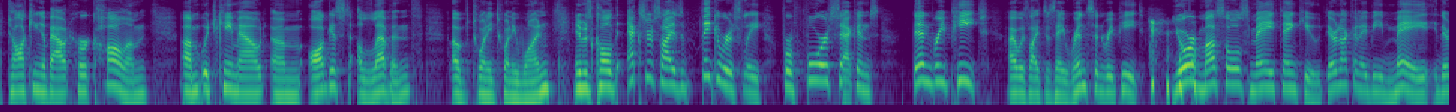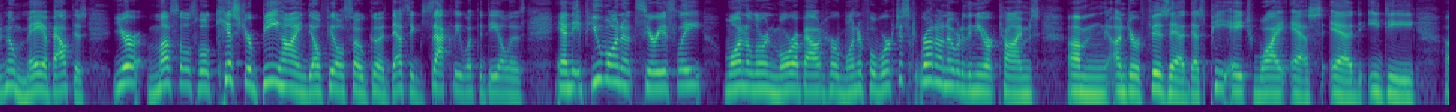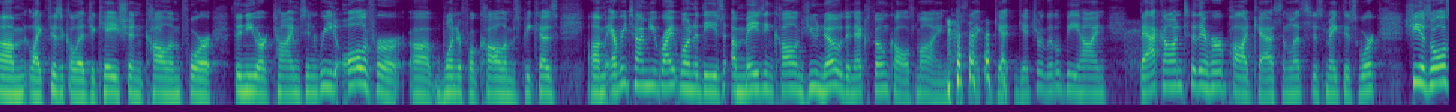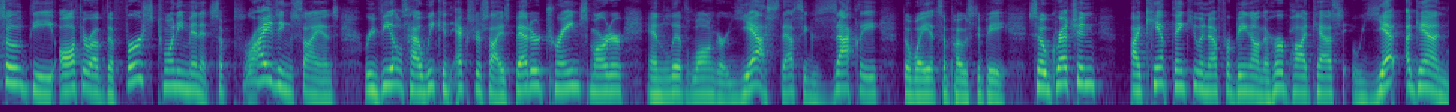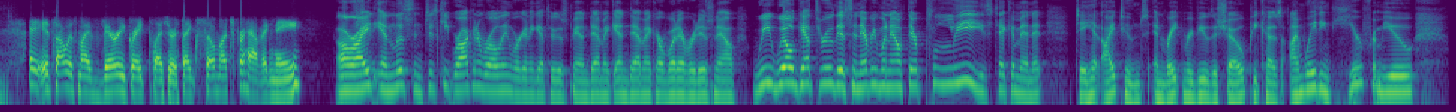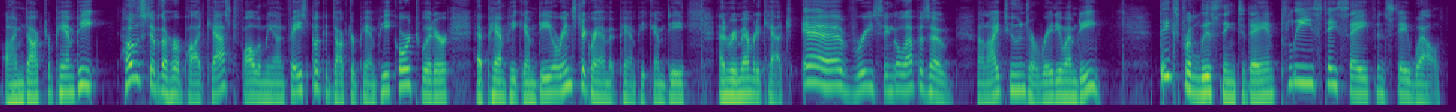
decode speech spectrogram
talking about her column, um, which came out um, August 11th of 2021. And it was called Exercise Vigorously for Four Seconds, then Repeat. I always like to say rinse and repeat. Your muscles may thank you. They're not going to be may. There's no may about this. Your muscles will kiss your behind. They'll feel so good. That's exactly what the deal is. And if you want to seriously want to learn more about her wonderful work, just run on over to the New York Times um, under phys ed. That's P H Y S ed, E D, um, like physical education column for the New York Times and read all of her uh, wonderful columns because um, every time you write one of these amazing columns, you know the next phone call is mine. It's like, get, get your little behind back onto the, her podcast and let's just make this work. She is also the author of The First 20 Minutes Surprising Science Reveals How We Can Exercise Better, Train Smarter, and Live Longer. Yes, that's exactly the way it's supposed to be. So, Gretchen, I can't thank you enough for being on the Her podcast yet again. Hey, it's always my very great pleasure. Thanks so much for having me. All right. And listen, just keep rocking and rolling. We're going to get through this pandemic, endemic, or whatever it is now. We will get through this. And everyone out there, please take a minute to hit iTunes and rate and review the show because I'm waiting to hear from you. I'm Dr. Pam Peeke host of the Her Podcast. Follow me on Facebook at Dr. Pam Peeke or Twitter at Pam Peeke MD or Instagram at Pam Peeke MD. And remember to catch every single episode on iTunes or Radio MD. Thanks for listening today, and please stay safe and stay well.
